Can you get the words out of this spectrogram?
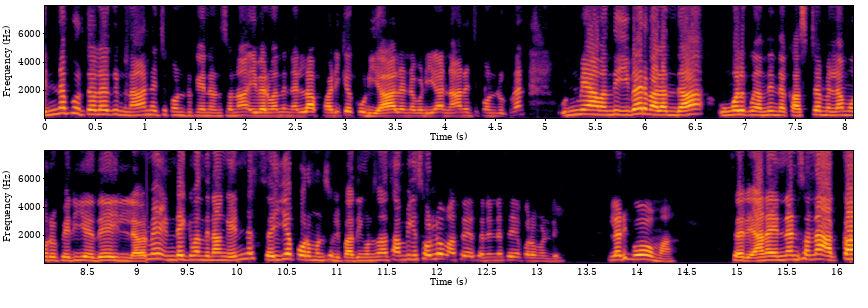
என்ன பொறுத்தளவுக்கு நான் நினைச்சு கொண்டிருக்கேன் என்னன்னு சொன்னா இவர் வந்து நல்லா படிக்கக்கூடிய ஆள் என்னபடியா நான் நினைச்சு கொண்டிருக்கிறேன் உண்மையா வந்து இவர் வளர்ந்தா உங்களுக்கு வந்து இந்த கஷ்டம் எல்லாம் ஒரு பெரிய இதே இல்ல. இன்றைக்கு வந்து நாங்க என்ன செய்ய போறோம்னு சொல்லி பாத்தீங்கன்னு சொன்னா தம்பிக்கு சொல்லுவோமா சரி என்ன செய்ய போறோம்னு இல்லாட்டி போவோமா? சரி ஆனா என்னன்னு சொன்னா அக்கா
